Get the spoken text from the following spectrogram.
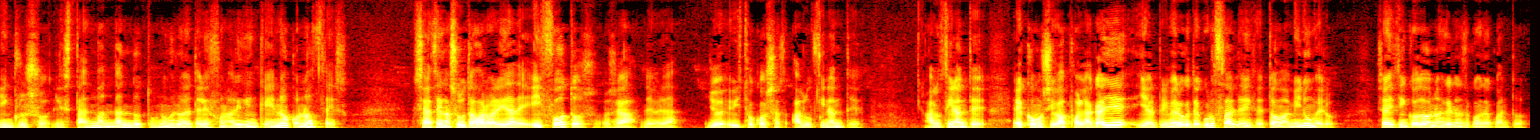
Incluso le estás mandando tu número de teléfono a alguien que no conoces. Se hacen absolutas barbaridades. Y fotos, o sea, de verdad, yo he visto cosas alucinantes. Alucinante. Es como si vas por la calle y al primero que te cruzas le dices, toma, mi número, 652, no sé qué, no sé cuánto.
